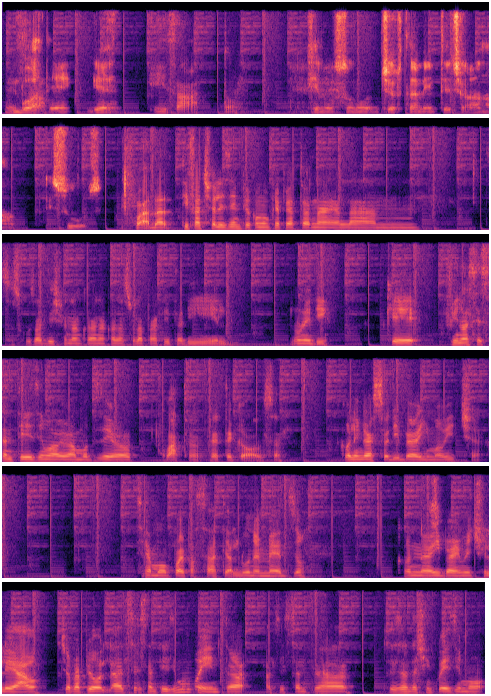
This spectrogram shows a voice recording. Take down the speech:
esatto. Boateng. Esatto. Che non sono certamente Ciano e Sus. Guarda, ti faccio l'esempio comunque per tornare alla... Mm, scusa, dicendo ancora una cosa sulla partita di lunedì. Che fino al sessantesimo avevamo 0-4 rete goals. Con l'ingresso di Ibrahimovic siamo poi passati all'1,5 con Ibrahimovic e Leao cioè proprio al sessantesimo entra, al 60, 65esimo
